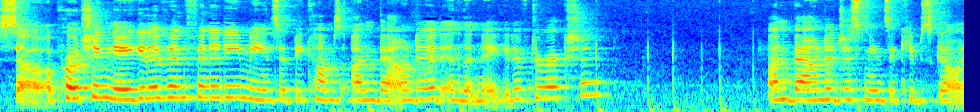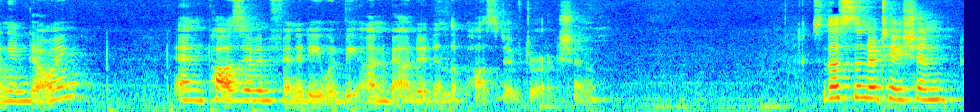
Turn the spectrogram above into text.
so approaching negative infinity means it becomes unbounded in the negative direction. Unbounded just means it keeps going and going. And positive infinity would be unbounded in the positive direction. So that's the notation.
